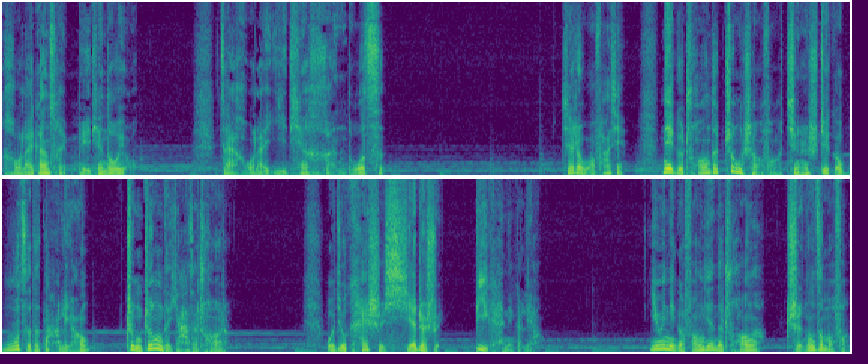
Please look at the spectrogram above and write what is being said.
后来干脆每天都有，再后来一天很多次。接着我发现那个床的正上方竟然是这个屋子的大梁，正正的压在床上，我就开始斜着睡，避开那个梁，因为那个房间的床啊只能这么放，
